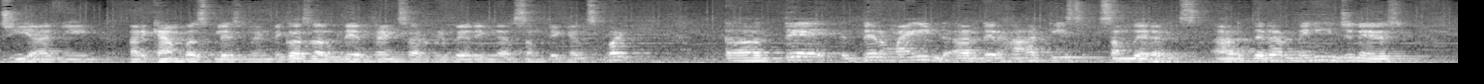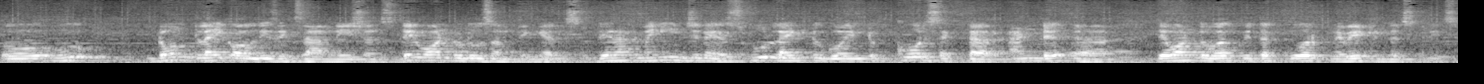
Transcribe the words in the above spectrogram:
GRE or campus placement because all their friends are preparing or something else. But uh, they, their mind or their heart is somewhere else. Or there are many engineers who don't like all these examinations. They want to do something else. There are many engineers who like to go into core sector and uh, they want to work with the core private industries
